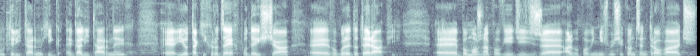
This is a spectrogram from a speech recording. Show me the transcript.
utylitarnych i egalitarnych i o takich rodzajach podejścia w ogóle do terapii bo można powiedzieć, że albo powinniśmy się koncentrować,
